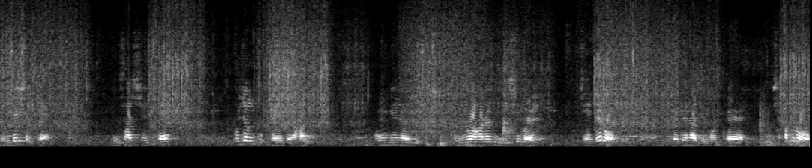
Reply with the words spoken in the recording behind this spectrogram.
경제 실패, 인사 실패, 부정부패에 대한 국민의 분노하는 민심을 제대로 대변하지 못해 참으로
